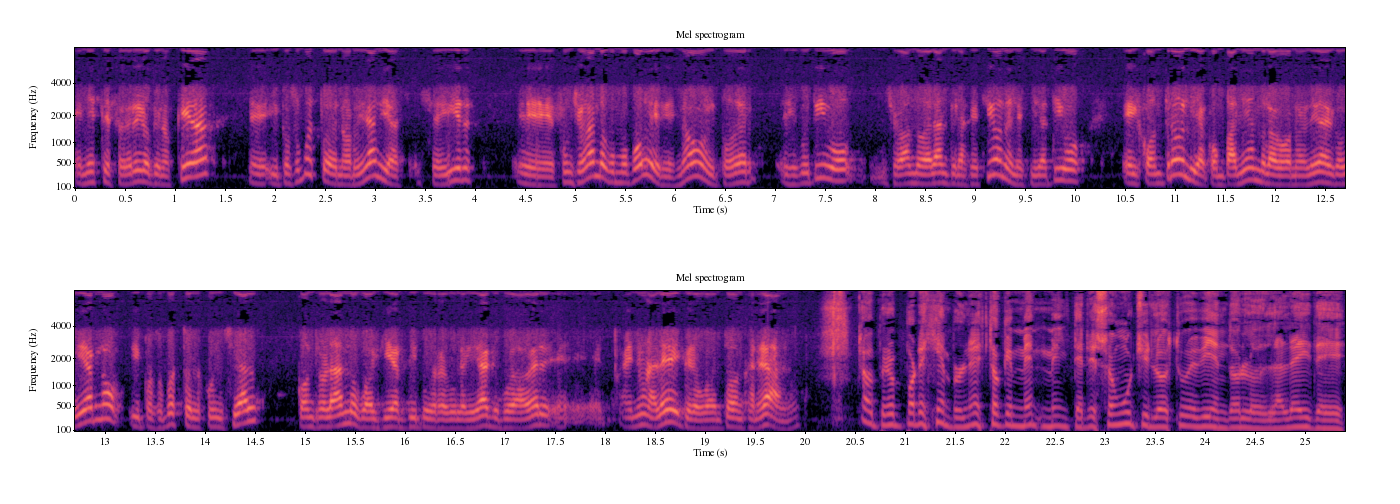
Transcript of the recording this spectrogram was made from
en este febrero que nos queda eh, y por supuesto en ordinarias seguir eh, funcionando como poderes, ¿no? El poder ejecutivo llevando adelante la gestión, el legislativo el control y acompañando la gobernabilidad del gobierno y por supuesto el judicial controlando cualquier tipo de irregularidad que pueda haber eh, en una ley, pero en todo en general. ¿no? No, pero por ejemplo, en esto que me, me, interesó mucho y lo estuve viendo, lo de la ley de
